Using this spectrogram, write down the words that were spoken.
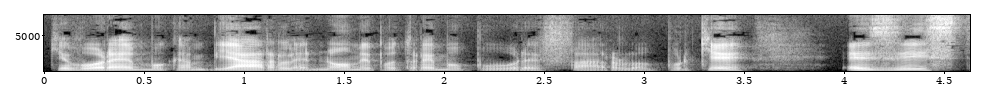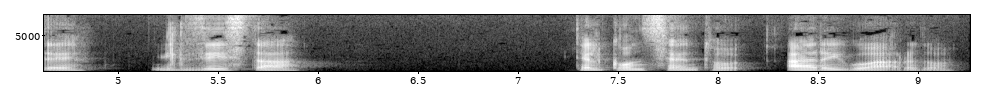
che vorremmo cambiarle nome potremmo pure farlo, perché esiste, esista del consento a riguardo.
